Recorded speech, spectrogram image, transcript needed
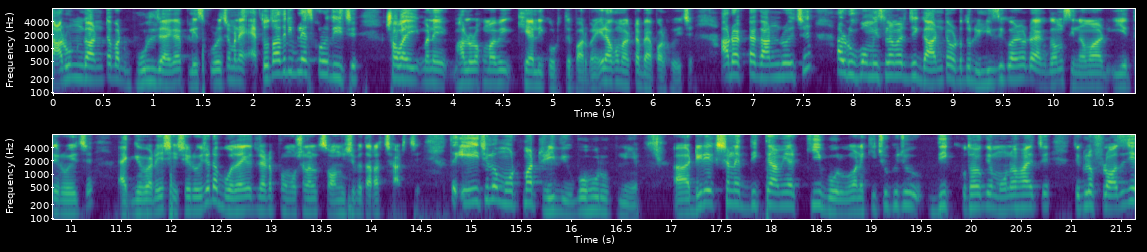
দারুণ গানটা বাট ভুল জায়গায় প্লেস করেছে। মানে এত তাড়াতাড়ি প্লেস করে দিয়েছে, সবাই মানে ভালো রকমভাবে খেয়ালি করতে পারবে না। এরকম একটা ব্যাপার হয়েছে। আরও একটা গান রয়েছে, আর রূপম ইসলামের যে গানটা, ওটা তো রিলিজই করেনি, ওটা একদম সিনেমার ইয়েতে রয়েছে, একেবারে শেষে রয়েছে। এটা বোঝা গেছে একটা প্রমোশনাল সং হিসেবে তারা ছাড়ছে। তো এই ছিল মোটমাট রিভিউ বহুরূপ নিয়ে। ডিরেকশনের দিক থেকে আমি আর কি বলব? মানে কিছু কিছু দিক কোথাও গিয়ে মনে হয় যে, যেগুলো ফ্লজ যে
